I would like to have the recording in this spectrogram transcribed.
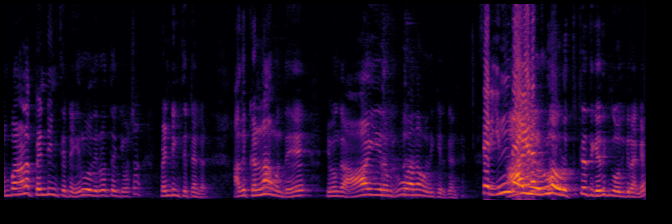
நம்மளால் பெண்டிங் திட்டம் இருபது இருபத்தஞ்சி வருஷம் பெண்டிங் திட்டங்கள். அதுக்கெல்லாம் வந்து இவங்க ஆயிரம் ரூபா தான் ஒதுக்கியிருக்காங்க. சரி இந்த ஆயிரம் ரூபா ஒரு திட்டத்துக்கு எதுக்குங்க ஒதுக்குறாங்க?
